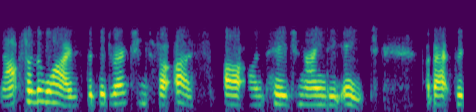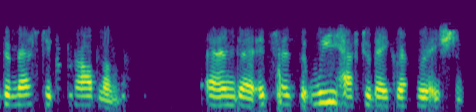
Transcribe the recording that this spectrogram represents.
not for the wives, but the directions for us are on page 98 about the domestic problem. And uh, it says that we have to make reparation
